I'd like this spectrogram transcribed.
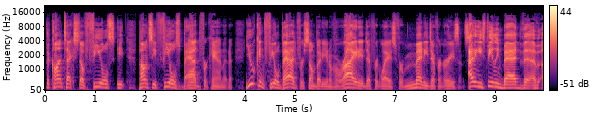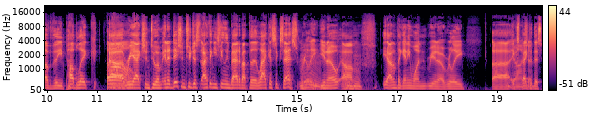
the context of feels he, Pouncey feels bad for Canada. You can feel bad for somebody in a variety of different ways for many different reasons. I think he's feeling bad the, of, of the public uh, Oh. reaction to him. In addition to just, I think he's feeling bad about the lack of success. Really, Mm. you know, um, Mm-hmm. yeah, I don't think anyone, you know, really. Uh, Gotcha. expected this,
